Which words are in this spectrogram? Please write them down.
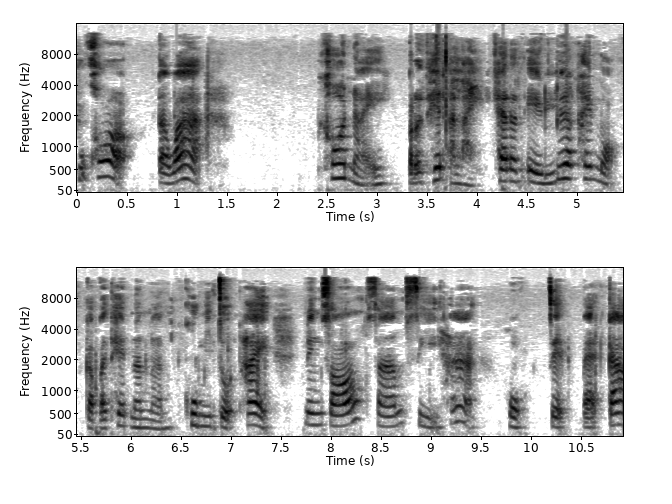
ทุกข้อ แต่ว่าข้อไหนประเทศอะไร แค่นั้นเองเลือกให้เหมาะกับประเทศนั้นๆครูมีโจทย์ให้ 1 2 3 4 5 6 7 8 9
